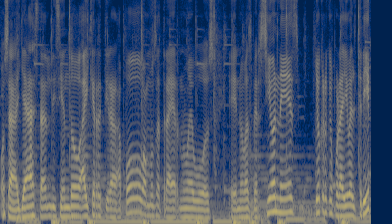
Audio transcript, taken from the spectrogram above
O sea, ya están diciendo hay que retirar a Po, vamos a traer nuevos, eh, nuevas versiones. Yo creo que por ahí va el trip.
